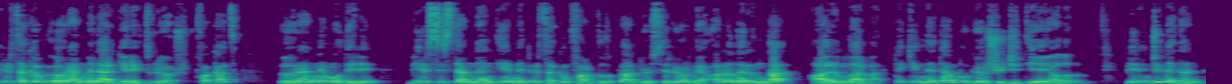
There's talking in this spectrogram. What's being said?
bir takım öğrenmeler gerektiriyor. Fakat öğrenme modeli bir sistemden diğerine bir takım farklılıklar gösteriyor ve aralarında ayrımlar var. Peki neden bu görüşü ciddiye alalım? Birinci neden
